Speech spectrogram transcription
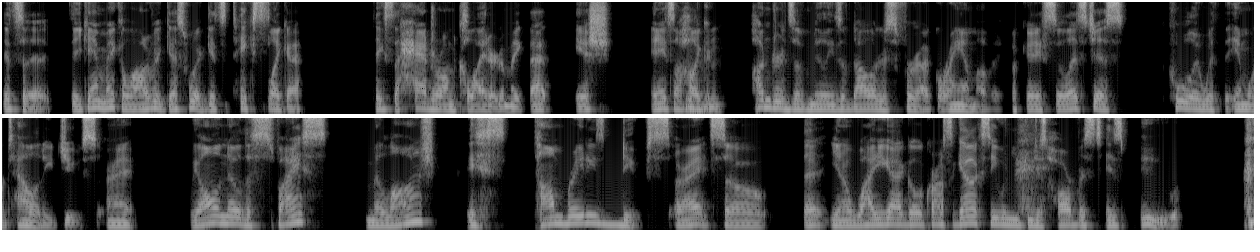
It's a they can't make a lot of it. Guess what? It gets takes like a takes the hadron collider to make that ish, and it's a, like Mhm. hundreds of millions of dollars for a gram of it. Okay, so let's just cool it with the immortality juice. All right, we all know the spice melange is Tom Brady's deuce. All right, so that you know why you gotta go across the galaxy when you can just harvest his poo.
